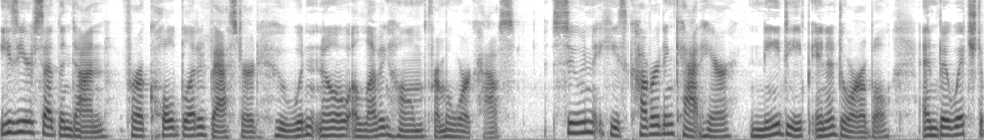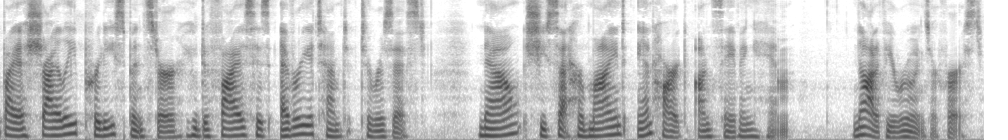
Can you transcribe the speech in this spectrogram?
Easier said than done for a cold blooded bastard who wouldn't know a loving home from a workhouse. Soon he's covered in cat hair, knee deep in adorable, and bewitched by a shyly pretty spinster who defies his every attempt to resist. Now she set her mind and heart on saving him. Not if he ruins her first.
